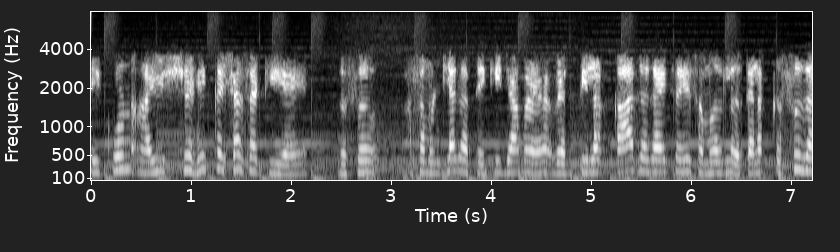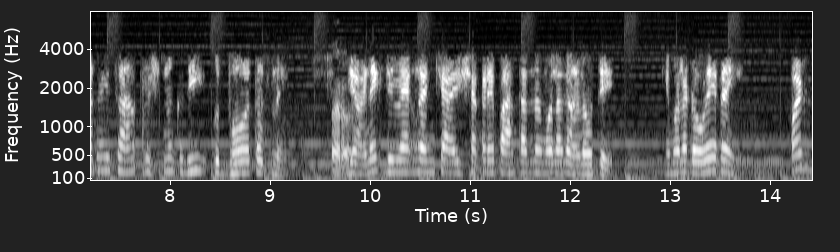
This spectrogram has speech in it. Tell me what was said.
एकूण आयुष्य हे कशासाठी आहे? जसं असं म्हटलं जाते की ज्या व्यक्तीला का जगायचं हे समजलं त्याला कसं जगायचं हा प्रश्न कधी उद्भवतच नाही. अनेक दिव्यांगांच्या आयुष्याकडे पाहताना मला जाणवते की मला डोळे नाही. पण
